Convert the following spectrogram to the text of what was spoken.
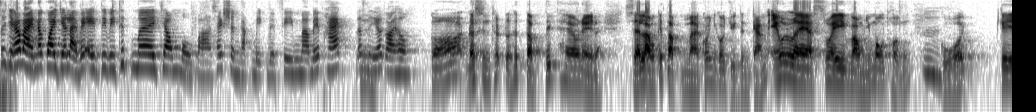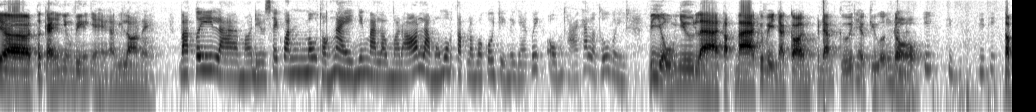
Xin chào các bạn đã quay trở lại với MTV Thích Mê trong một uh, section đặc biệt về phim uh, bếp hát. Dustin Ừ. có coi không? có đó xin rất là thích tập tiếp theo này là sẽ là một cái tập mà có những câu chuyện tình cảm éo le xoay vòng những mâu thuẫn Ừ. của cái ờ, tất cả những nhân viên ở nhà hàng Avilon này Và tuy là mọi điều xoay quanh mâu thuẫn này nhưng mà lòng vào đó là mỗi một tập là một câu chuyện được giải quyết ổn thỏa khá là thú vị. ví dụ như là tập 3 quý vị đã coi một cái đám cưới theo kiểu Ấn Độ. Tập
